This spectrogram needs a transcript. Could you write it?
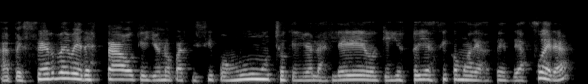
A pesar de haber estado, que yo no participo mucho, que yo las leo, que yo estoy así como de, desde afuera,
